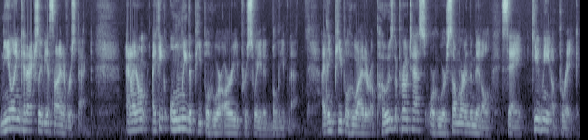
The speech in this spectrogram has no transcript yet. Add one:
Kneeling can actually be a sign of respect. And I don't I think only the people who are already persuaded believe that. I think people who either oppose the protests or who are somewhere in the middle say, give me a break.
